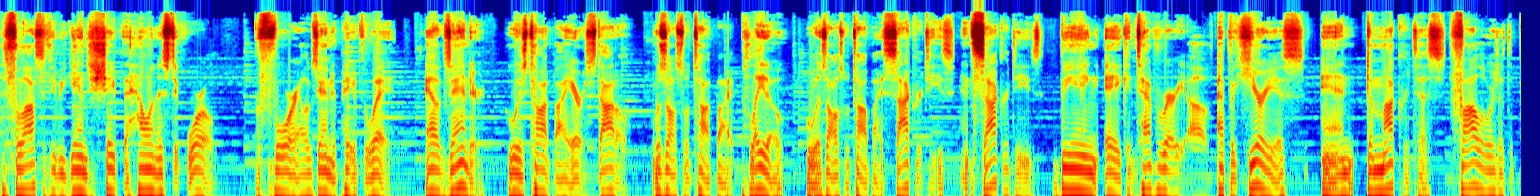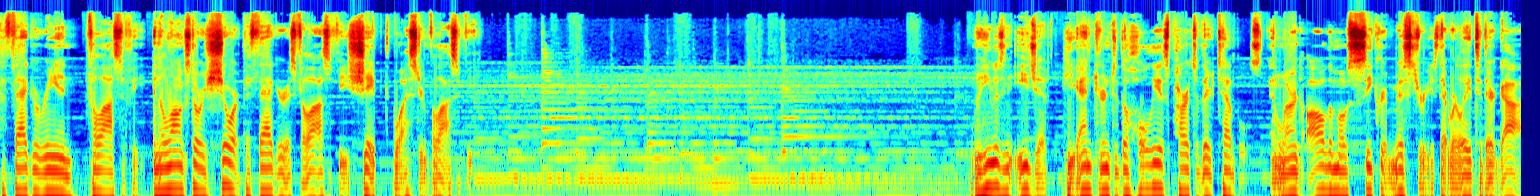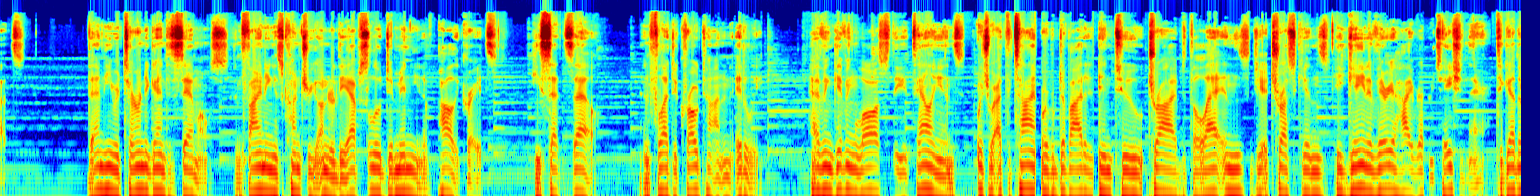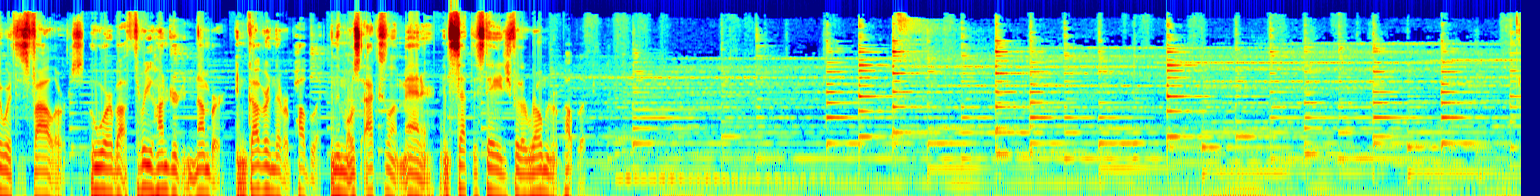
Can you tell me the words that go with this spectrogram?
His philosophy began to shape the Hellenistic world before Alexander paved the way. Alexander, who was taught by Aristotle, was also taught by Plato, who was also taught by Socrates. And Socrates, being a contemporary of Epicurus and Democritus, followers of the Pythagorean philosophy. In a long story short, Pythagoras' philosophy shaped Western philosophy. When he was in Egypt, he entered into the holiest parts of their temples and learned all the most secret mysteries that relate to their gods. Then he returned again to Samos, and finding his country under the absolute dominion of Polycrates, he set sail and fled to Croton in Italy, having given laws to the Italians, which were at the time were divided into tribes, the Latins, the Etruscans. He gained a very high reputation there, together with his followers, who were about 300 in number, and governed the republic in the most excellent manner, and set the stage for the Roman Republic.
